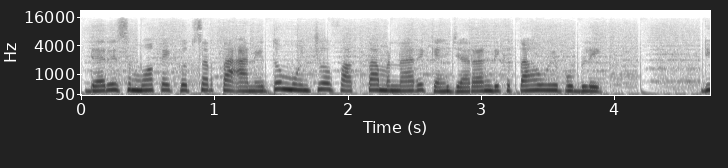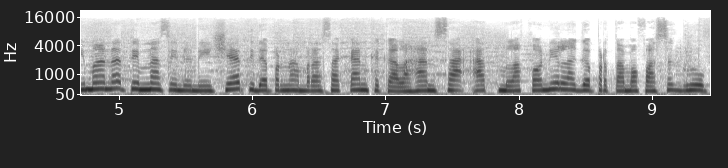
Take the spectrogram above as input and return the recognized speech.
Dari semua keikutsertaan itu muncul fakta menarik yang jarang diketahui publik. Di mana timnas Indonesia tidak pernah merasakan kekalahan saat melakoni laga pertama fase grup,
